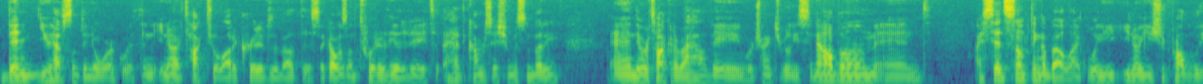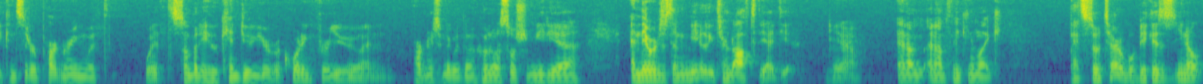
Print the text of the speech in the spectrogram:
then you have something to work with. And you know, I've talked to a lot of creatives about this. Like I was on Twitter the other day. t- I had a conversation with somebody, and they were talking about how they were trying to release an album, and I said something about like, well, you, you know, you should probably consider partnering with with somebody who can do your recording for you, and partnering somebody with who knows social media, and they were just immediately turned off to the idea, you know. And I'm and I'm thinking like, that's so terrible because you know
